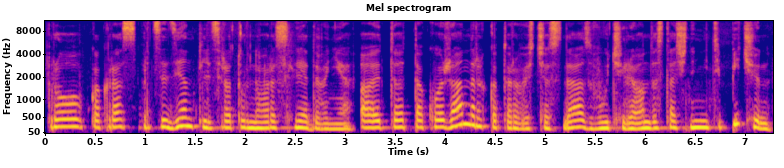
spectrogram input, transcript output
про как раз прецедент литературного расследования. А это такой жанр, который вы сейчас да, озвучили, он достаточно нетипичен,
